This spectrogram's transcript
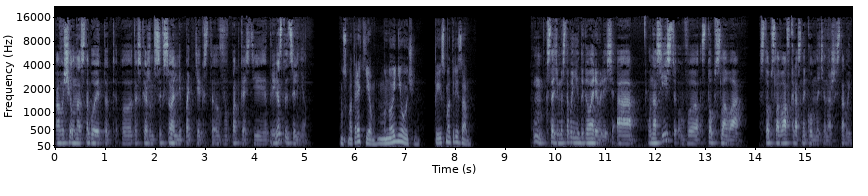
а вообще у нас с тобой этот, э, так скажем, сексуальный подтекст в подкасте приветствуется или нет? Ну, смотря кем. Мной не очень. Ты смотри сам. Кстати, мы с тобой не договаривались. А у нас есть в стоп-слова, стоп-слова в красной комнате нашей с тобой?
